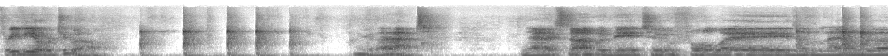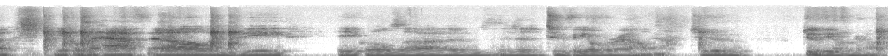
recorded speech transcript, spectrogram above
3V over 2L. Look at that. Next up would be two full waves and lambda equals a half L and V equals uh, 2V over L. Yeah, 2, 2V over L.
